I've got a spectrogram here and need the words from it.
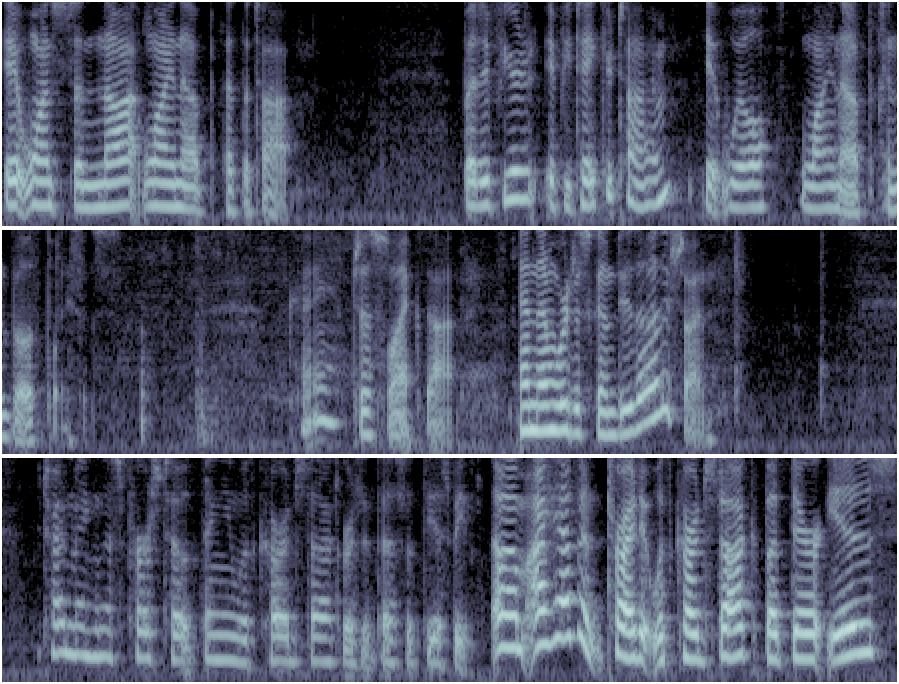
it wants to not line up at the top. But if you're if you take your time, it will line up in both places. Okay, just like that. And then we're just going to do the other side. You tried making this purse tote thingy with cardstock or is it best with DSP? Um, I haven't tried it with cardstock, but there is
